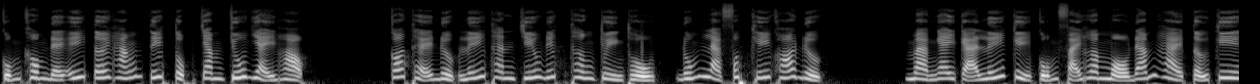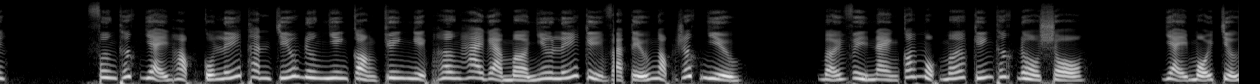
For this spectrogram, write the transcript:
cũng không để ý tới hắn tiếp tục chăm chú dạy học. Có thể được Lý Thanh Chiếu đích thân truyền thụ, đúng là phúc khí khó được. Mà ngay cả Lý Kỳ cũng phải hâm mộ đám hài tử kia. Phương thức dạy học của Lý Thanh Chiếu đương nhiên còn chuyên nghiệp hơn hai gà mờ như Lý Kỳ và Tiểu Ngọc rất nhiều. Bởi vì nàng có một mớ kiến thức đồ sộ. Dạy mỗi chữ,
